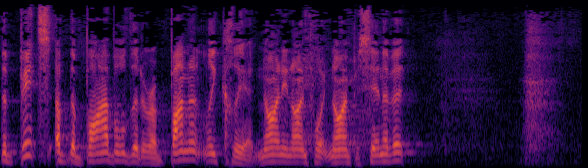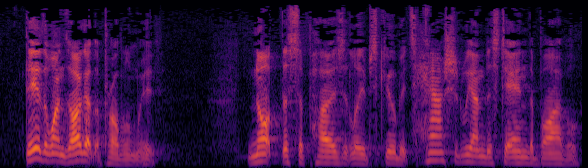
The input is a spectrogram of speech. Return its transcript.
The bits of the Bible that are abundantly clear, 99.9% of it, they're the ones I got the problem with, not the supposedly obscure bits. How should we understand the Bible?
